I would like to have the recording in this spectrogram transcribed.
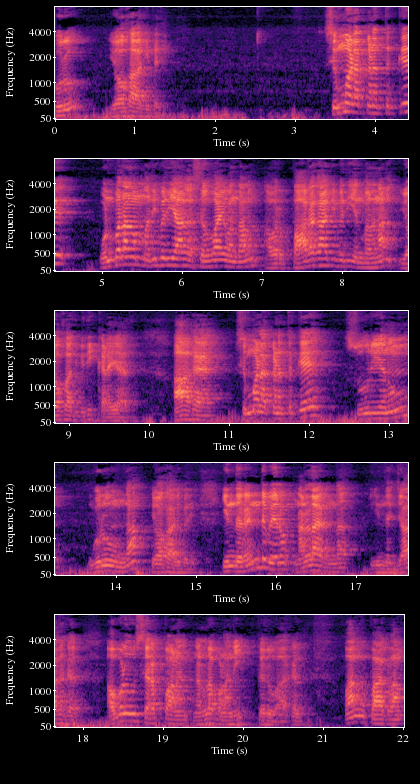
குரு யோகாதிபதி. சிம்ம லக்கணத்துக்கு ஒன்பதாம் அதிபதியாக செவ்வாய் வந்தாலும் அவர் பாதகாதிபதி என்பதனால் யோகாதிபதி கிடையாது. ஆக சிம்ம லக்கணத்துக்கு சூரியனும் குருவும் தான் யோகாதிபதி. இந்த ரெண்டு பேரும் நல்லா இருந்தால் இந்த ஜாதகர் அவ்வளவு சிறப்பான நல்ல பலனை பெறுவார்கள். வாங்க பார்க்கலாம்.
